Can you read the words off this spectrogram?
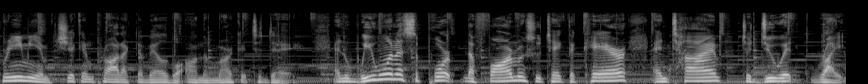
premium chicken product available on the market today. And we want to support the farmers who take the care and time to do it right.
